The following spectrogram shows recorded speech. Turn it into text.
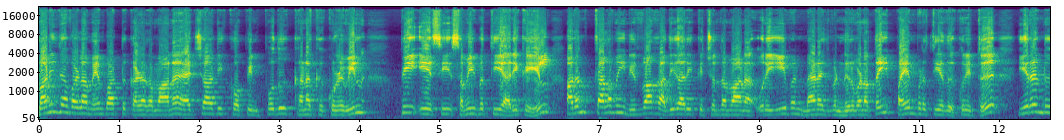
மனிதவள மேம்பாட்டுக் கழகமான ஹெச்ஆர்டி கோப்பின் பொது கணக்கு குழுவின் பிஏசி சமீபத்திய அறிக்கையில் அதன் தலைமை நிர்வாக அதிகாரிக்கு சொந்தமான ஒரு ஈவென்ட் மேனேஜ்மெண்ட் நிறுவனத்தை பயன்படுத்தியது குறித்து இரண்டு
